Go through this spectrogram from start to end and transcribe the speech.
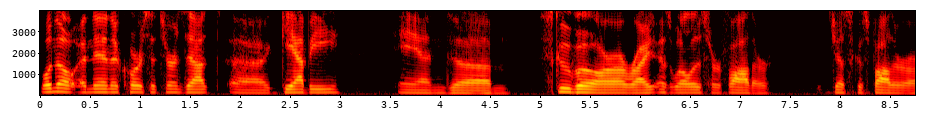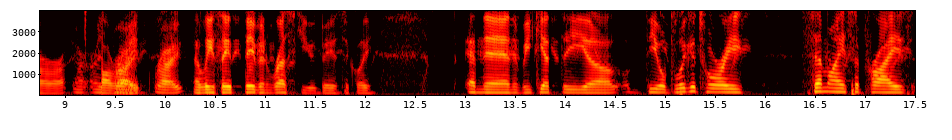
Well, no, and then of course it turns out uh, Gabby and um, Scuba are all right, as well as her father, Jessica's father, are, are all right. Right, right. At least they they've been rescued basically. And then we get the uh, the obligatory semi-surprise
